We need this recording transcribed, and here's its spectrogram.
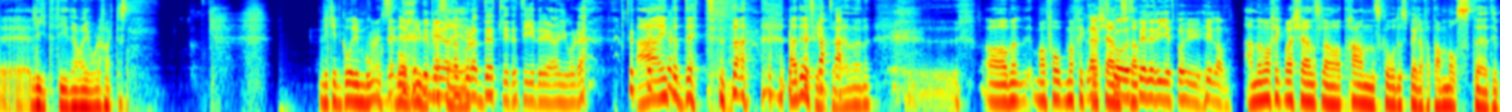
eh, lite tidigare än vad han gjorde faktiskt. Vilket går emot det, jag Du brukar menar att han säga. borde ha dött lite tidigare än han gjorde? Nej, inte det. Nej, det ska jag inte säga. Men, eh, ja, men man, får, man fick bara Lagt känslan... skådespeleriet på hy- hyllan. Ja, men man fick bara känslan att han skådespelar för att han måste, typ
